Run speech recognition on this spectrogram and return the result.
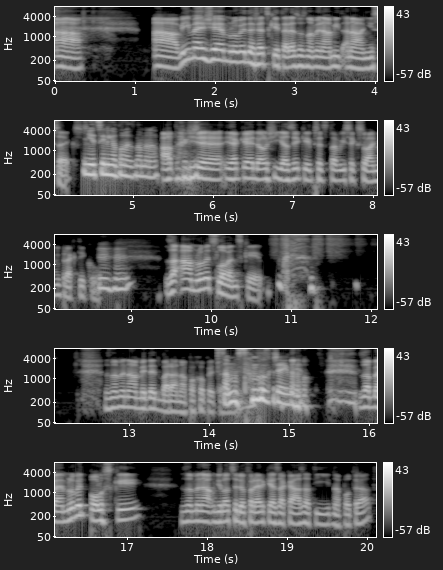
A a víme, že mluvit řecky, Terezo, znamená mít anální sex. Nic jiného to neznamená. A takže jaké další jazyky představují sexuální praktiku? Mm-hmm. Za A mluvit slovensky. znamená mydlit barana, pochopitelně. Sam, samozřejmě. No. Za B mluvit polsky znamená udělat se do frérky a zakázat jít na potrat.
